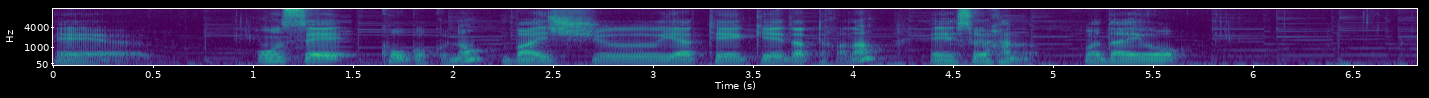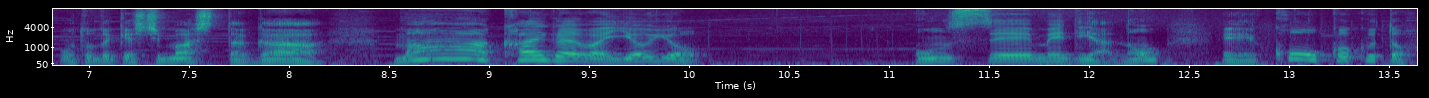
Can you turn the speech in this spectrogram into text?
えー、音声広告の買収や提携だったかな、えそういう話題をお届けしましたが、まあ、海外はいよいよ音声メディアの、えー、広告と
